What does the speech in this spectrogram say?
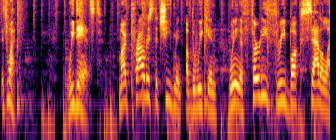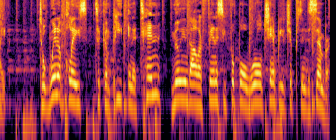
It's what? We danced. My proudest achievement of the weekend, winning a 33 buck satellite to win a place to compete in a $10 million fantasy football world championships in December.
